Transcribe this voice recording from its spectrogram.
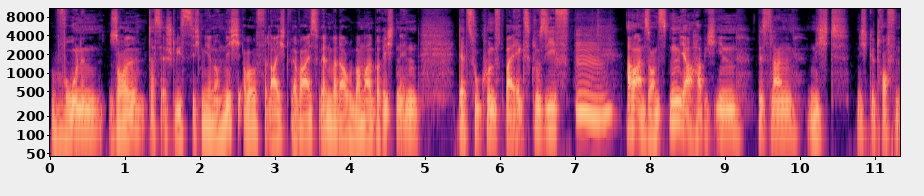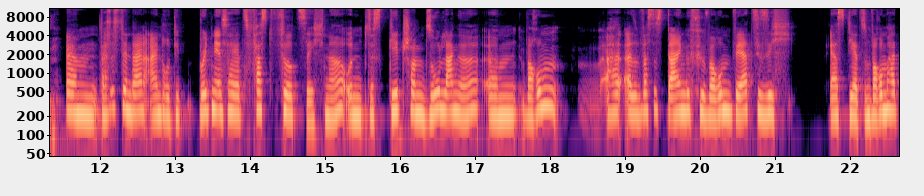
wohnen soll. Das erschließt sich mir noch nicht, aber vielleicht, wer weiß, werden wir darüber mal berichten in der Zukunft bei Exklusiv. Mm. Aber ansonsten, ja, habe ich ihn bislang nicht, nicht getroffen. Ähm, was ist denn dein Eindruck? Die Britney ist ja jetzt fast 40, ne? Und das geht schon so lange. Ähm, warum, also was ist dein Gefühl? Warum wehrt sie sich erst jetzt? Und warum hat,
